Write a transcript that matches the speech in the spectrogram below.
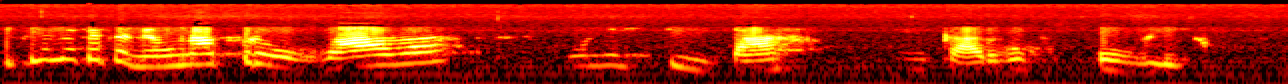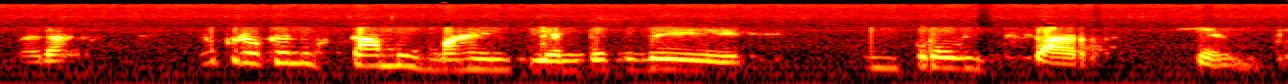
y tiene que tener una aprobada honestidad en cargos públicos, ¿verdad? Yo creo que no estamos más en tiempos de improvisar gente.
